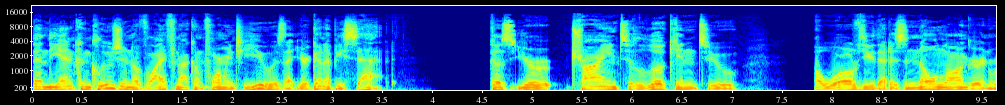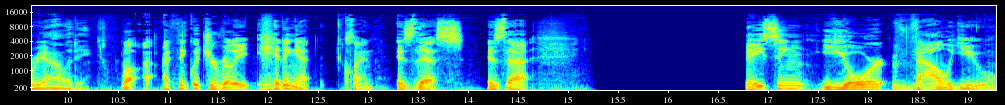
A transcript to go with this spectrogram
then the end conclusion of life not conforming to you is that you're going to be sad because you're trying to look into a worldview that is no longer in reality. Well, I- think what you're really hitting at, Clint, is this: is that basing your value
